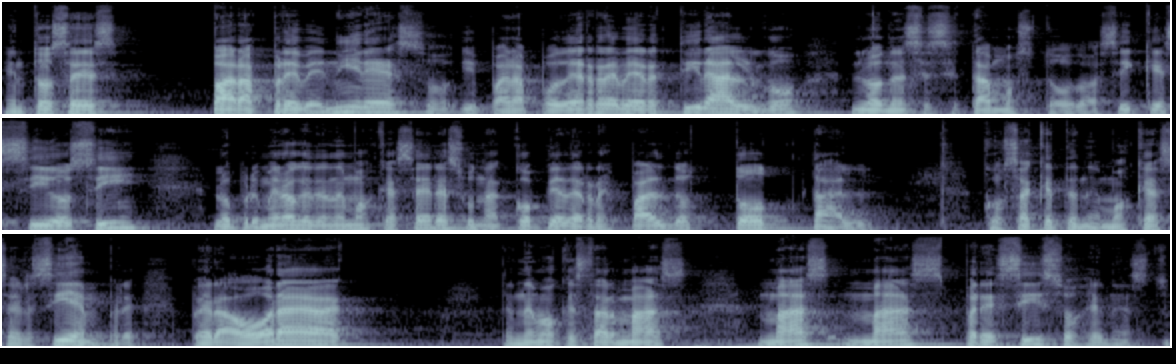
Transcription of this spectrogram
Entonces, para prevenir eso y para poder revertir algo, lo necesitamos todo. Así que sí o sí, lo primero que tenemos que hacer es una copia de respaldo total, cosa que tenemos que hacer siempre, pero ahora tenemos que estar más, más, más precisos en esto.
